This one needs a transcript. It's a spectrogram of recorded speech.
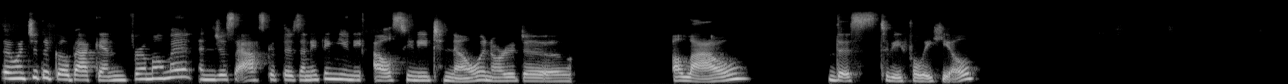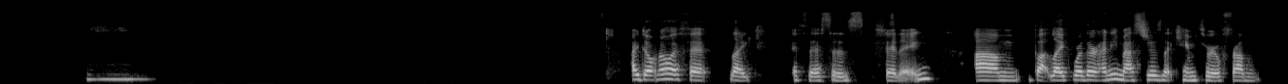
So I want you to go back in for a moment and just ask if there's anything you need else you need to know in order to allow this to be fully healed. i don't know if it like if this is fitting um but like were there any messages that came through from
